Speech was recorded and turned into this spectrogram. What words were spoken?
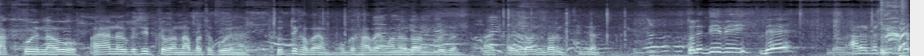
থাক কই না ও? আয় আনার ওকে সিপ খাবার না আবার তো কই না। সত্যি খাবাই ওকে খাবাই মানে ধরেন বুঝলেন? ধরেন ধরেন তোলে দিবি দে। আর একটা সিপ দে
